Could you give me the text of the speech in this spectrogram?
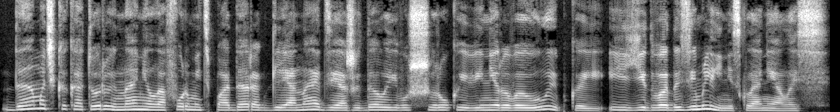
Дамочка, которую нанял оформить подарок для Нади, ожидала его с широкой венеровой улыбкой и едва до земли не склонялась.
